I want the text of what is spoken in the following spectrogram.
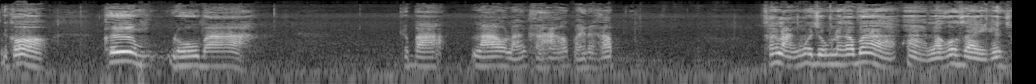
แล้วก็เพิ่มโลบาร์ กระบะลาวหลังขาเข้าไปนะครับ ข้างหลังมาชมนะครับว่า อ่า เราก็ใส่กันช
